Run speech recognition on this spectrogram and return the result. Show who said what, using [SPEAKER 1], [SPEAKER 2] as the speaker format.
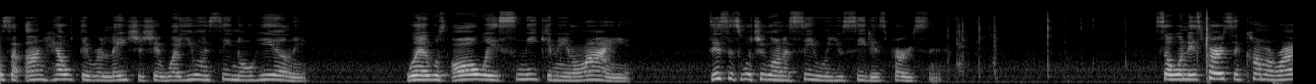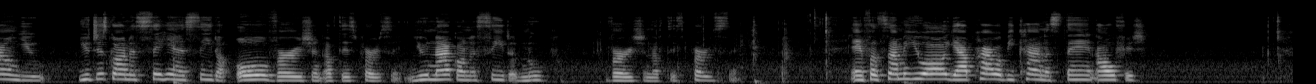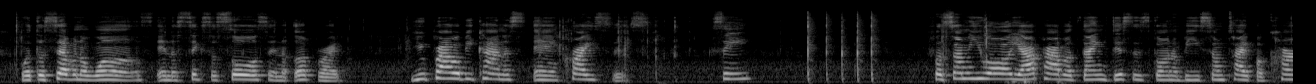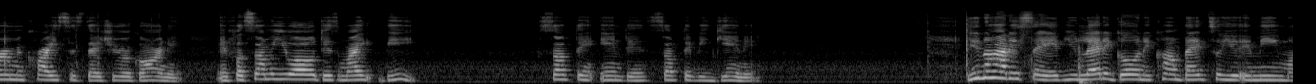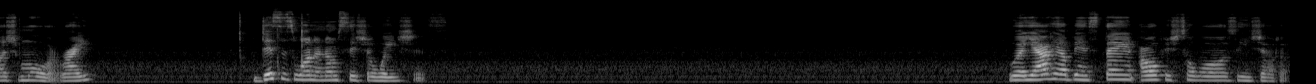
[SPEAKER 1] was an unhealthy relationship where you didn't see no healing, where it was always sneaking and lying. This is what you're going to see when you see this person. So when this person come around you, you're just going to sit here and see the old version of this person. You're not going to see the new version of this person. And for some of you all, y'all probably kind of standoffish with the Seven of Wands and the Six of Swords and the Upright. You probably kind of in crisis. See? For some of you all, y'all probably think this is going to be some type of karmic crisis that you're garnering. And for some of you all, this might be something ending, something beginning. You know how they say, if you let it go and it come back to you, it mean much more, right? This is one of them situations. Well, y'all have been standoffish towards each other.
